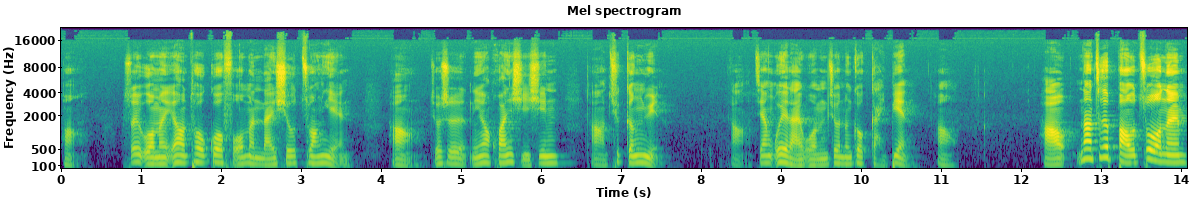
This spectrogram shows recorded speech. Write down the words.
啊，所以我们要透过佛门来修庄严，啊，就是你要欢喜心啊，去耕耘，啊，这样未来我们就能够改变。啊。好，那这个宝座呢，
